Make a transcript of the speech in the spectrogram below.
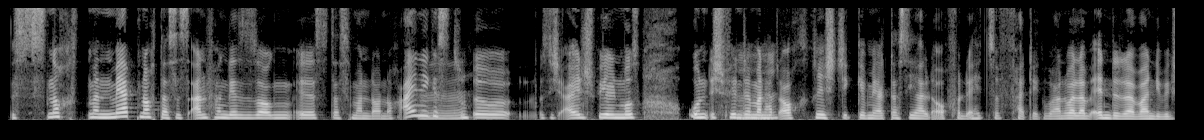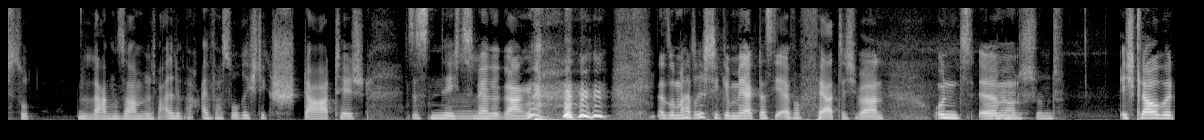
es ist noch, man merkt noch, dass es Anfang der Saison ist, dass man da noch einiges Mhm. äh, sich einspielen muss. Und ich finde, man Mhm. hat auch richtig gemerkt, dass sie halt auch von der Hitze fertig waren, weil am Ende, da waren die wirklich so langsam, es war alle einfach so richtig statisch. Es ist nichts Mhm. mehr gegangen. also man hat richtig gemerkt, dass die einfach fertig waren. Und ähm, ja, das stimmt. ich glaube,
